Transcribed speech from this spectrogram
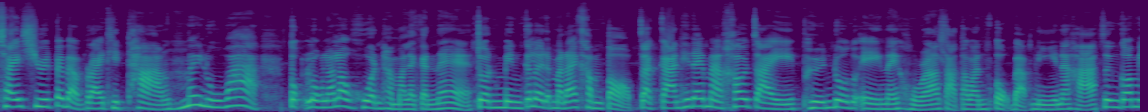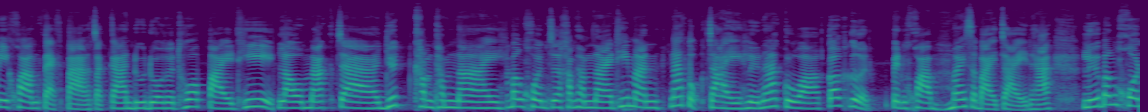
ใช้ชีวิตไปแบบไร้ทิศทาง ไม่รู้ว่าตกลงแล้วเราควรทำอะไรกันแน่ จนมินก็เลยมาได้คำตอบ จากการที่ได้มาเข้าใจพื้นดวงตัวเองในโหราศาสตร์ตะวันตกแบบนี้นะคะ ซึ่งก็มีความแตกต่างจากการดูดวงโดยทั่วไปที่เรามักจะยึดคำทำนาย บางคนเจอคำทำนายที่มันน่าตกใจหรือน่ากลัวก็เกิด เป็นความไม่สบายใจนะคะ หรือบางคน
